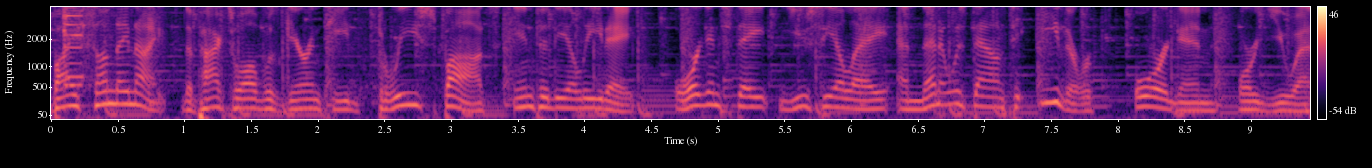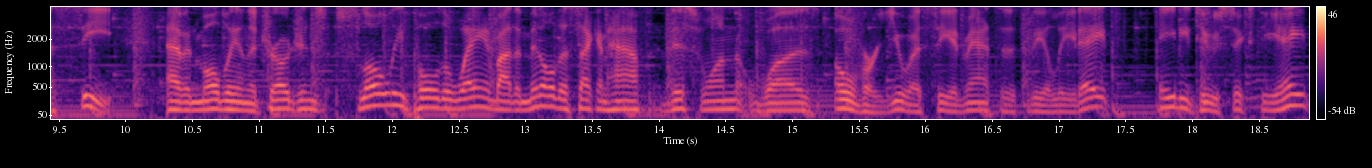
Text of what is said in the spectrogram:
By Sunday night, the Pac 12 was guaranteed three spots into the Elite Eight Oregon State, UCLA, and then it was down to either Oregon or USC. Evan Mobley and the Trojans slowly pulled away, and by the middle of the second half, this one was over. USC advances to the Elite Eight, 82 68.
